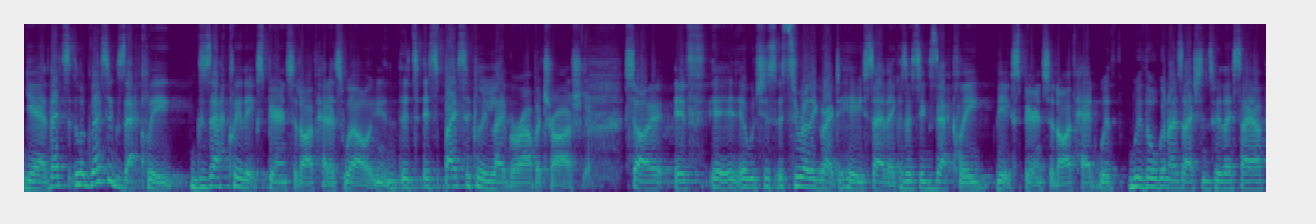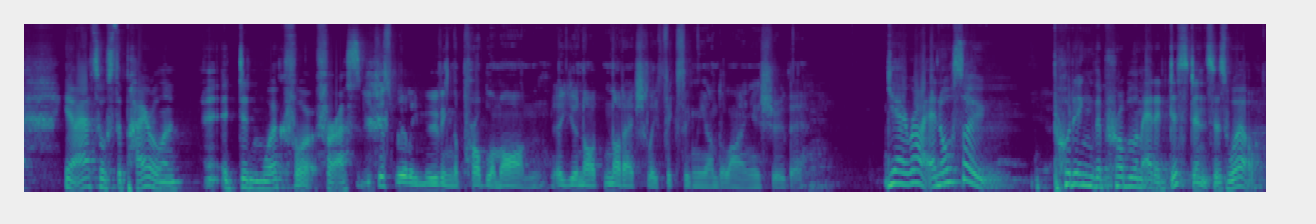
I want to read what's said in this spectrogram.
Yeah, that's look. That's exactly exactly the experience that I've had as well. It's, it's basically labour arbitrage. Yeah. So if it, it, which is it's really great to hear you say that because it's exactly the experience that I've had with with organisations where they say, oh, you know, outsource the payroll and it didn't work for for us. You're just really moving the problem on. You're not not actually fixing the underlying issue there. Yeah, right. And also putting the problem at a distance as well.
